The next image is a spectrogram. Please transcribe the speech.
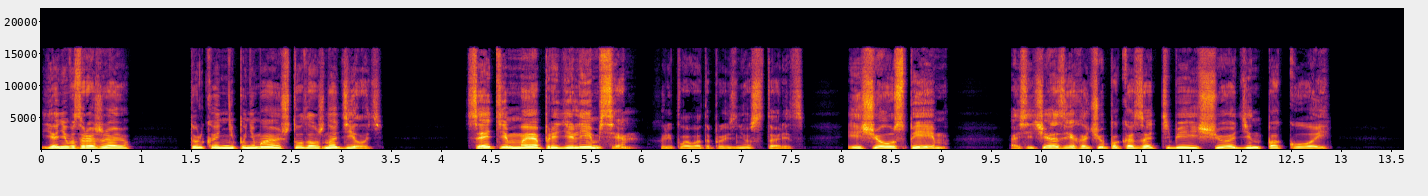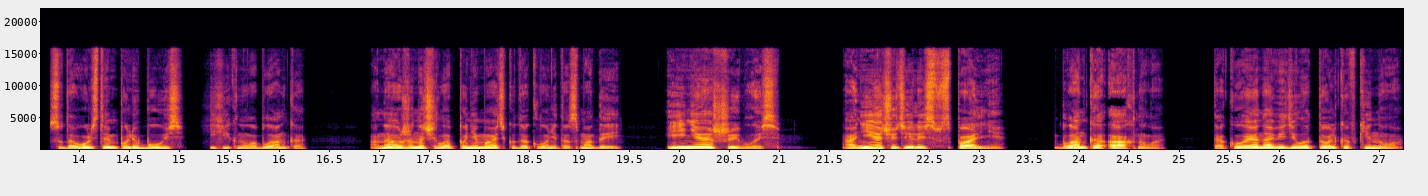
Я не возражаю. Только не понимаю, что должна делать. «С этим мы определимся», — хрипловато произнес старец. «Еще успеем. А сейчас я хочу показать тебе еще один покой». «С удовольствием полюбуюсь», — хихикнула Бланка. Она уже начала понимать, куда клонит Асмодей. И не ошиблась. Они очутились в спальне. Бланка ахнула. Такое она видела только в кино.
